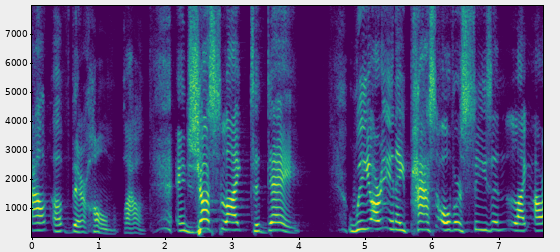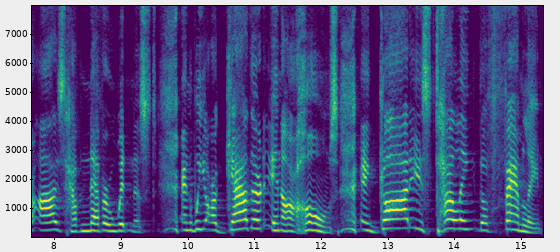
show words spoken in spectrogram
out of their home. Wow. And just like today, we are in a Passover season like our eyes have never witnessed. And we are gathered in our homes. And God is telling the family,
